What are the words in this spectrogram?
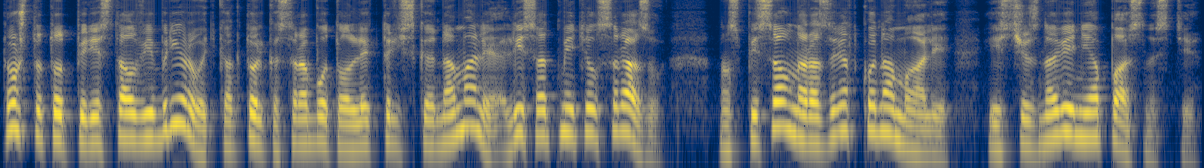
То, что тот перестал вибрировать, как только сработала электрическая аномалия, Лис отметил сразу, но списал на разрядку аномалии и исчезновение опасности.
